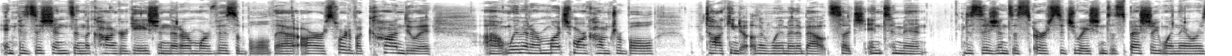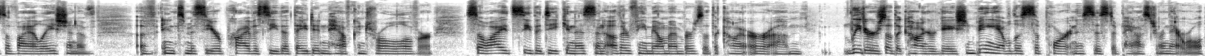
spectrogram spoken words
in positions in the congregation that are more visible, that are sort of a conduit. Uh, women are much more comfortable talking to other women about such intimate decisions or situations, especially when there was a violation of, of intimacy or privacy that they didn't have control over. So I'd see the deaconess and other female members of the con- or um, leaders of the congregation being able to support and assist a pastor in that role,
